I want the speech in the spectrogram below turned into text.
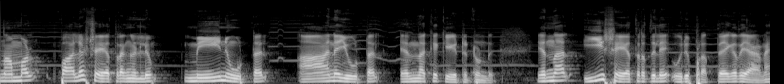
നമ്മൾ പല ക്ഷേത്രങ്ങളിലും മീനൂട്ടൽ ആനയൂട്ടൽ എന്നൊക്കെ കേട്ടിട്ടുണ്ട്. എന്നാൽ ഈ ക്ഷേത്രത്തിലെ ഒരു പ്രത്യേകതയാണ്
